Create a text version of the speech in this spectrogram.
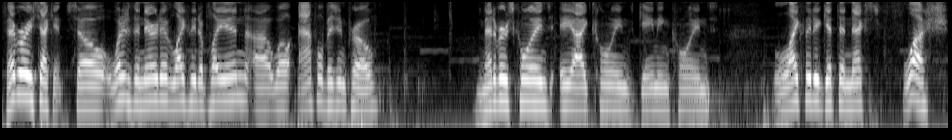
February 2nd. So, what is the narrative likely to play in? Uh, well, Apple Vision Pro, metaverse coins, AI coins, gaming coins, likely to get the next flush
